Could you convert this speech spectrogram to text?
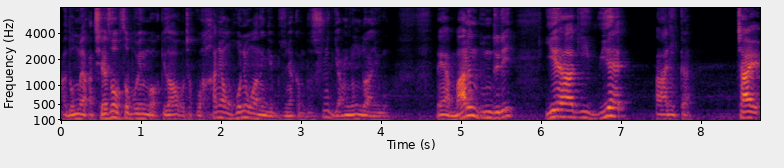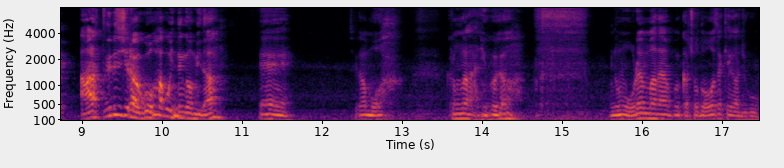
아, 너무 약간 재수 없어 보이는 것 같기도 하고 자꾸 한영 혼용하는 게 무슨 약간 무슨 수륙 양용도 아니고 그냥 많은 분들이 이해하기 위해 아니까 잘 알아들으시라고 하고 있는 겁니다. 예, 제가 뭐 그런 건 아니고요. 너무 오랜만에 보니까 저도 어색해가지고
